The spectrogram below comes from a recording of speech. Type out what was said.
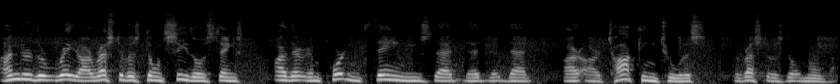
under the radar. Rest of us don't see those things. Are there important things that that that, that are are talking to us? The rest of us don't know about.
